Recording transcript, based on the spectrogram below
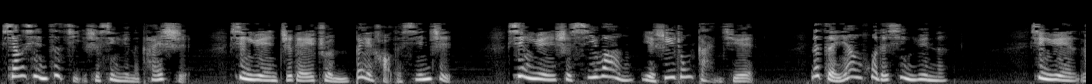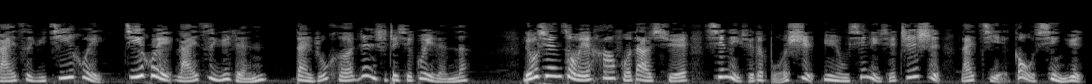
相信自己是幸运的开始，幸运只给准备好的心智。幸运是希望，也是一种感觉。那怎样获得幸运呢？幸运来自于机会，机会来自于人，但如何认识这些贵人呢？刘轩作为哈佛大学心理学的博士，运用心理学知识来解构幸运，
